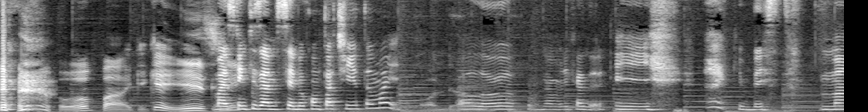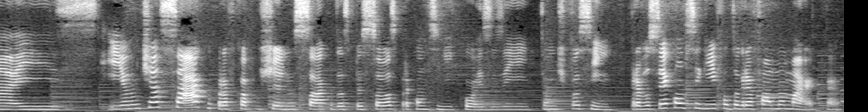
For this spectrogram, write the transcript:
Opa, que que é isso? mas hein? quem quiser ser meu contatinho, tamo aí. Olha. Ô, louco, não, brincadeira. E. que besta. Mas. E eu não tinha saco pra ficar puxando o saco das pessoas pra conseguir coisas. E, então, tipo assim, pra você conseguir fotografar uma marca,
